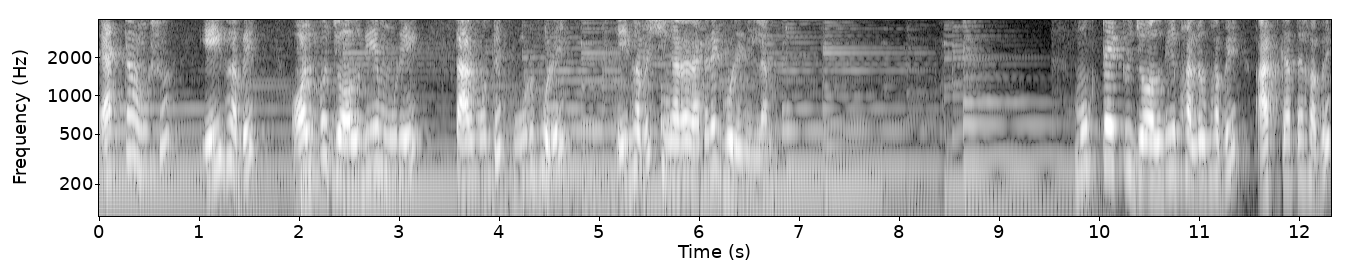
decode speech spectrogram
একটা অংশ এইভাবে অল্প জল দিয়ে মুড়ে তার মধ্যে পুর ভরে এইভাবে সিঙ্গারার আকারে গড়ে নিলাম। মুখটা একটু জল দিয়ে ভালোভাবে আটকাতে হবে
